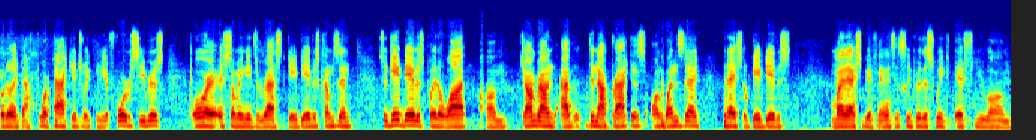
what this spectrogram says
go to like that four package, like when you have four receivers, or if somebody needs a rest, Gabe Davis comes in. So Gabe Davis played a lot. Um, John Brown did not practice on Wednesday today, so Gabe Davis might actually be a fantasy sleeper this week if you um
